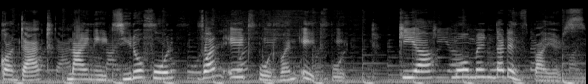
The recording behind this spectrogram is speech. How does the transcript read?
Contact 9804 184184. Kia, moment that inspires.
